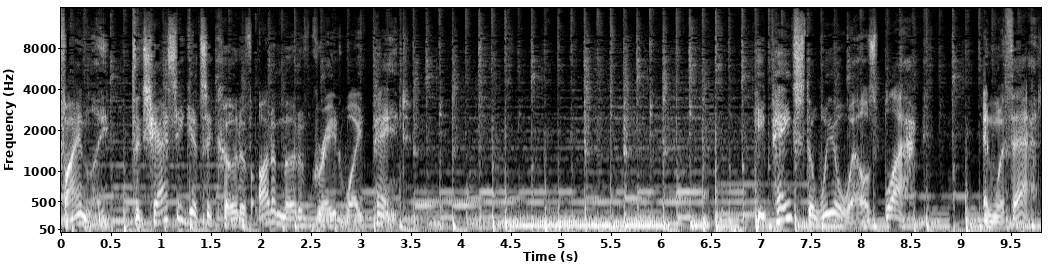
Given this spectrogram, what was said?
Finally, the chassis gets a coat of automotive-grade white paint. He paints the wheel wells black, and with that,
